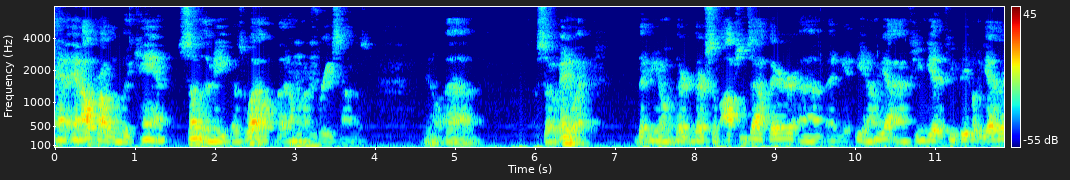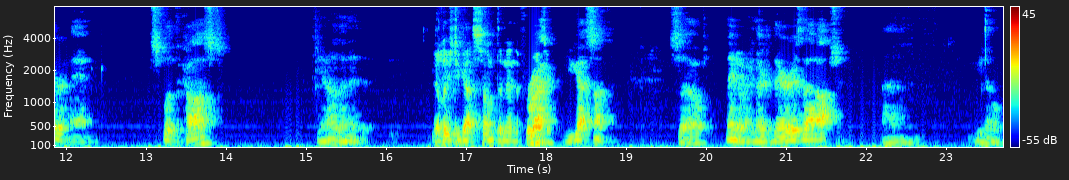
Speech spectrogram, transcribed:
and and I'll probably can some of the meat as well, but I'm Mhm. gonna freeze some. You know, um, so anyway, that you know there there's some options out there, um, and you know, yeah, if you can get a few people together and split the cost, you know, then it, At least you got something in the freezer. right, you got something. So anyway, there there is that option. Um, you know,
